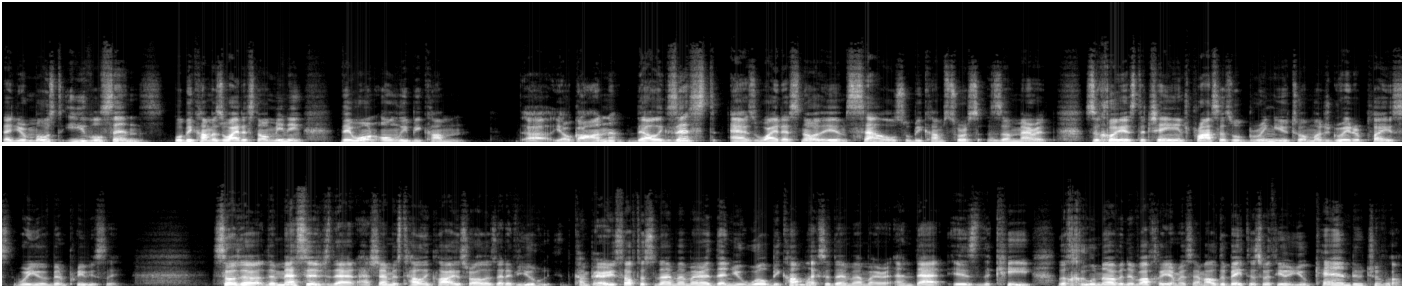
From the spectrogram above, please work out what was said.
that your most evil sins will become as white as snow, meaning they won't only become uh, you know, gone, they'll exist as white as snow. They themselves will become sources of merit. Zechuyas, the change process will bring you to a much greater place where you have been previously. So the, the message that Hashem is telling Klal Yisrael is that if you compare yourself to Sodom and then you will become like Sodom and and that is the key. I'll debate this with you. You can do tshuva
